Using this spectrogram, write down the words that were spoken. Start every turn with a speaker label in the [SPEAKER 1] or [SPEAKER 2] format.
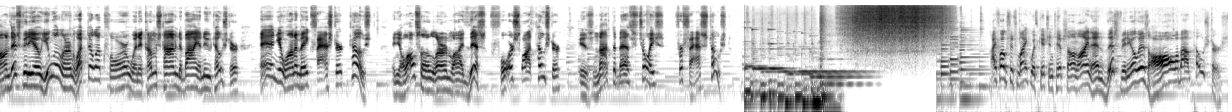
[SPEAKER 1] On this video, you will learn what to look for when it comes time to buy a new toaster and you want to make faster toast. And you'll also learn why this four slot toaster is not the best choice for fast toast. Hi folks, it's Mike with Kitchen Tips Online and this video is all about toasters.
